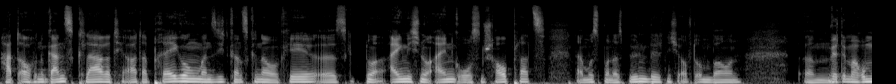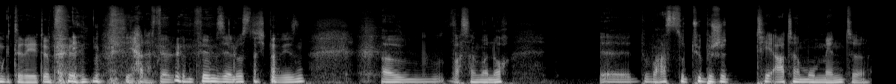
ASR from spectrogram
hat auch eine ganz klare Theaterprägung. Man sieht ganz genau, okay, äh, es gibt nur eigentlich nur einen großen Schauplatz. Da muss man das Bühnenbild nicht oft umbauen. Ähm, Wird immer rumgedreht im Film. ja, das wäre im Film sehr lustig gewesen. Ähm, was haben wir noch? Äh, du hast so typische Theatermomente,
